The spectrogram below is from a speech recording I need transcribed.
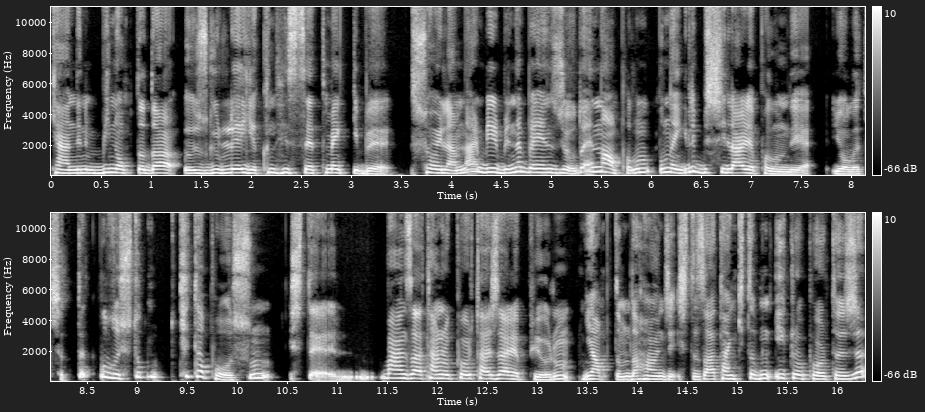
kendini bir noktada özgürlüğe yakın hissetmek gibi söylemler birbirine benziyordu. E ne yapalım? Bununla ilgili bir şeyler yapalım diye yola çıktık. Buluştuk. Kitap olsun. İşte ben zaten röportajlar yapıyorum. Yaptım daha önce işte zaten kitabın ilk röportajı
